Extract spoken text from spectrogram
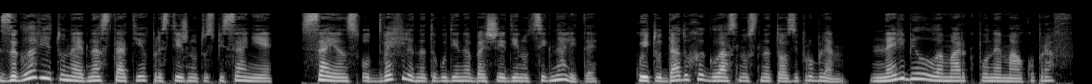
Заглавието на една статия в престижното списание Science от 2000 година беше един от сигналите, които дадоха гласност на този проблем. Не ли бил Ламарк поне малко прав?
